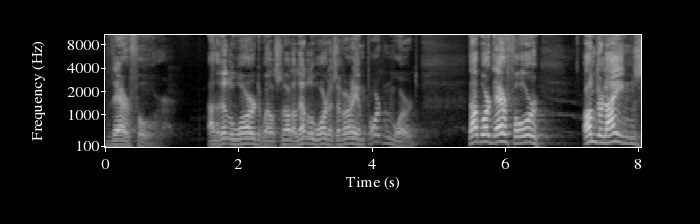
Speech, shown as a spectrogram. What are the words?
therefore. And the little word, well, it's not a little word, it's a very important word. That word, therefore, underlines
